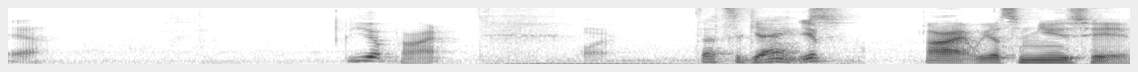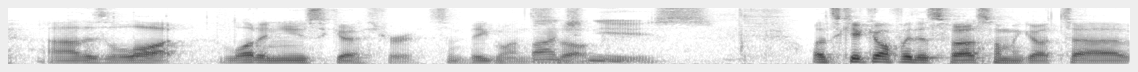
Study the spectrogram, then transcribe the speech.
Yeah. Yep. All right, All right. That's the games. Yep. All right, we got some news here. Uh, there's a lot, a lot of news to go through. Some big ones Bunch as well. of news. Let's kick off with this first one. We got uh,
